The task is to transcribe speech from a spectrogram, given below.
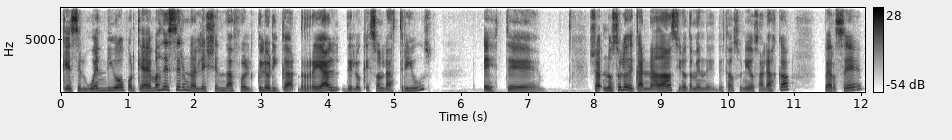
que es el Wendigo, porque además de ser una leyenda folclórica real de lo que son las tribus, este, ya no solo de Canadá, sino también de, Estados Unidos, Alaska, per se,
